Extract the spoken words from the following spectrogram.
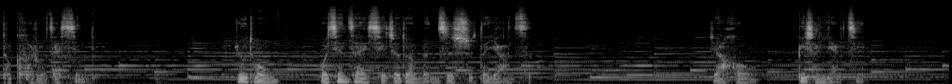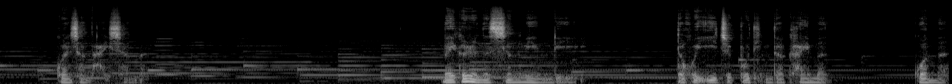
都刻入在心里，如同我现在写这段文字时的样子。然后闭上眼睛，关上哪一扇门。每个人的生命里，都会一直不停的开门、关门。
